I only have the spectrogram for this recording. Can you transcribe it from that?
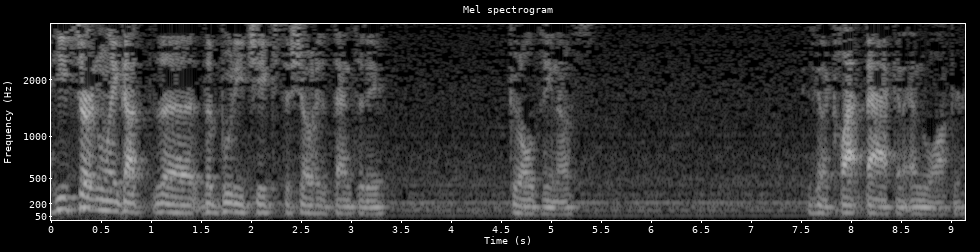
he certainly got the the booty cheeks to show his density. Good old Zenos. He's gonna clap back and Endwalker.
